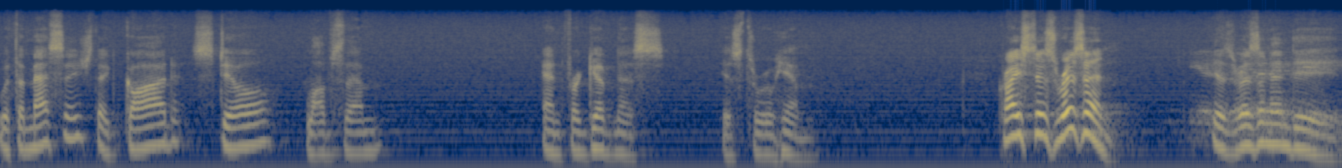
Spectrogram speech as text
with the message that God still loves them and forgiveness is through him. Christ is risen. He is risen indeed.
